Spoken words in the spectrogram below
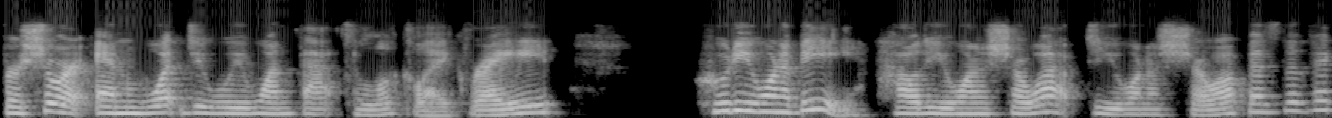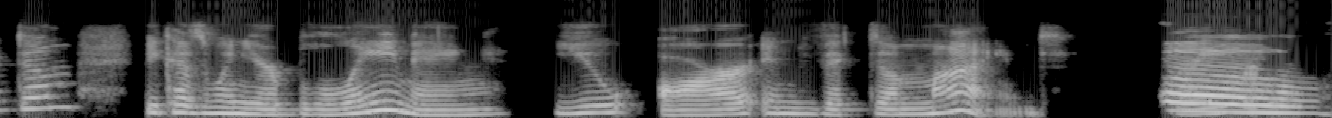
For sure. And what do we want that to look like, right? Who do you want to be? How do you want to show up? Do you want to show up as the victim? Because when you're blaming, you are in victim mind. Right? Oh,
